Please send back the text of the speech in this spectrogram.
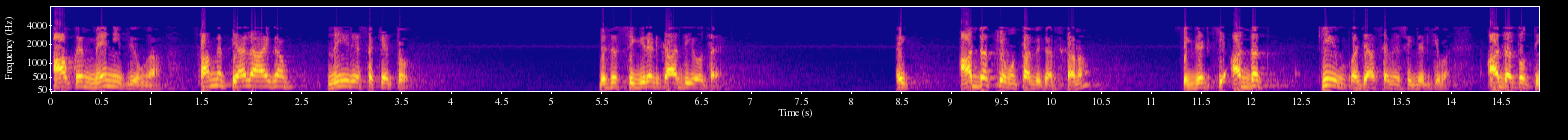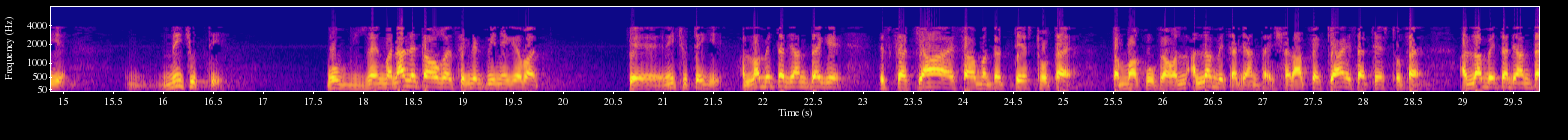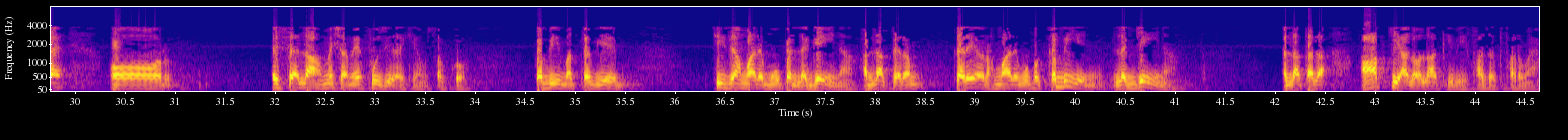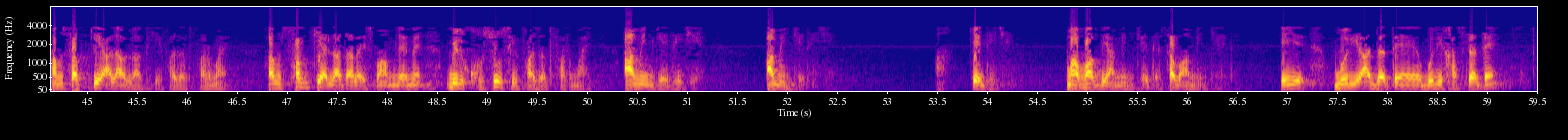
آپ کہیں، میں نہیں پیوں گا۔ سامنے پیالہ آئے گا، نہیں رہ سکے تو۔ جیسے سگریٹ کا عادی ہوتا ہے۔ ایک عادت کے مطابق عرض کر رہا ہوں۔ سگریٹ کی عادت کی وجہ سے میں سگریٹ کی عادت ہوتی ہے۔ نہیں چھٹتی۔ وہ ذہن بنا لیتا ہوگا سگریٹ پینے کے بعد کہ نہیں چھٹے گی۔ اللہ بہتر جانتا ہے کہ اس کا کیا ایسا مطلب ٹیسٹ ہوتا ہے۔ تمباکو کا اللہ بہتر جانتا ہے۔ شراب کا کیا ایسا ٹیسٹ ہوتا ہے۔ اللہ بہتر جانتا ہے۔ اور اس سے اللہ ہمیشہ محفوظ ہی رکھے ہم سب کو۔ کبھی مطلب یہ چیزیں ہمارے منہ پر لگے ہی نہ۔ اللہ کرم کرے اور ہمارے منہ پر کبھی یہ لگے ہی نہ۔ اللہ تعالیٰ آپ کی اعلی اولاد کی بھی حفاظت فرمائے، ہم سب کی اعلی اولاد کی حفاظت فرمائے، ہم سب کی اللہ تعالیٰ اس معاملے میں بالخصوص حفاظت فرمائے۔ آمین کہہ دیجیے آمین کہہ دیجیے ہاں کہہ دیجیے ماں باپ بھی آمین کہہ دیں سب آمین کہہ دیں کہ یہ بری عادتیں، بری خصلتیں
